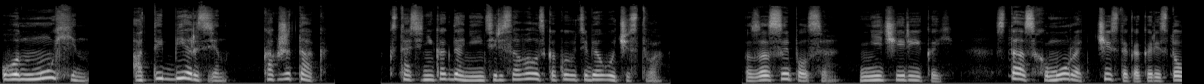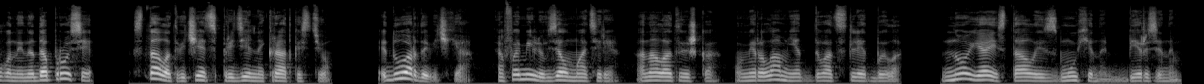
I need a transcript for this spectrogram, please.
Он мухин а ты берзин как же так? Кстати никогда не интересовалась какое у тебя отчество. Засыпался не чирикой. Стас хмуро чисто как арестованный на допросе стал отвечать с предельной краткостью. Эдуардович я а фамилию взял матери. Она латышка. Умерла мне двадцать лет было. Но я и стал из мухина берзиным.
